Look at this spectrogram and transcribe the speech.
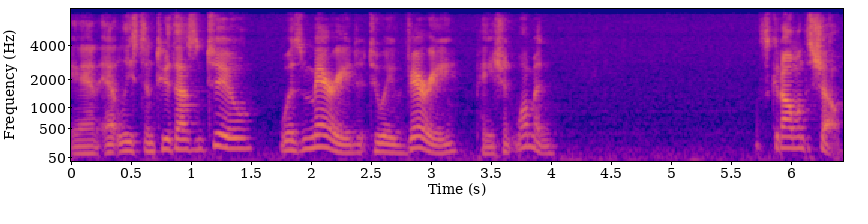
and at least in 2002 was married to a very patient woman. Let's get on with the show.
